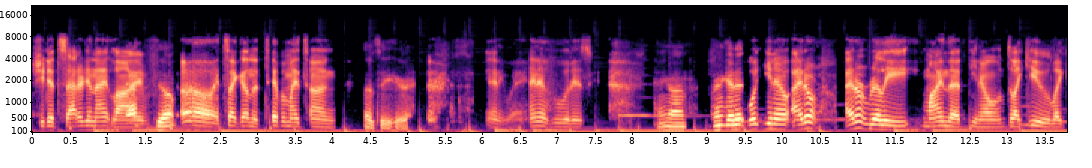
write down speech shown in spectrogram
She did Saturday Night Live. yeah. Oh, it's like on the tip of my tongue. Let's see here. Anyway, I know who it is. Hang on. We're gonna get it. Well, you know, I don't, I don't really mind that. You know, like you, like,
